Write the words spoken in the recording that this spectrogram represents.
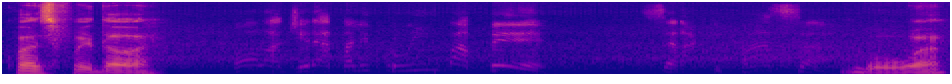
Quase foi da hora. Boa.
